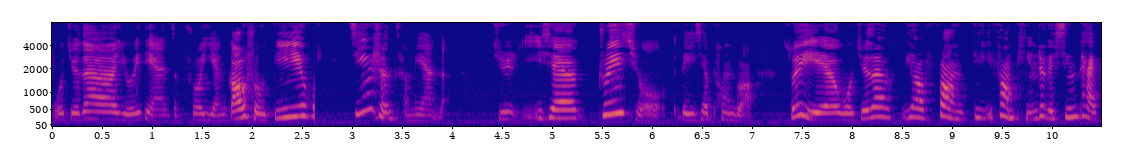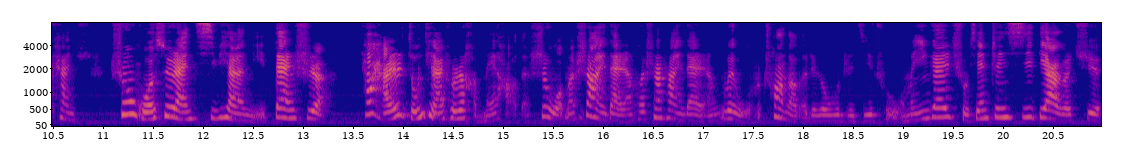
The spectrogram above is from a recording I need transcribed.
我觉得有一点怎么说，眼高手低，精神层面的，就一些追求的一些碰撞。所以我觉得要放低、放平这个心态看生活，虽然欺骗了你，但是。它还是总体来说是很美好的，是我们上一代人和上上一代人为我们创造的这个物质基础。我们应该首先珍惜，第二个去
